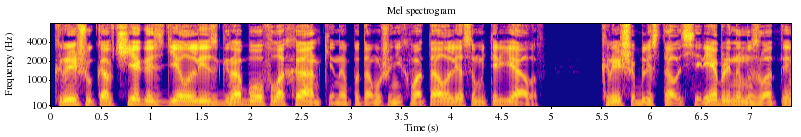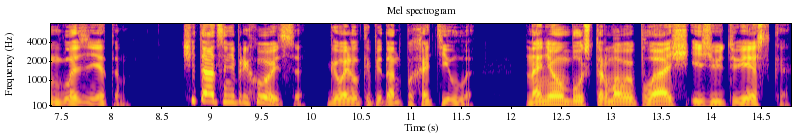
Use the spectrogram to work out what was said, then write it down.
Крышу ковчега сделали из гробов Лоханкина, потому что не хватало лесоматериалов. Крыша блистала серебряным и золотым глазетом. «Считаться не приходится», — говорил капитан Похотилла. На нем был штормовой плащ и зюитвестка.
